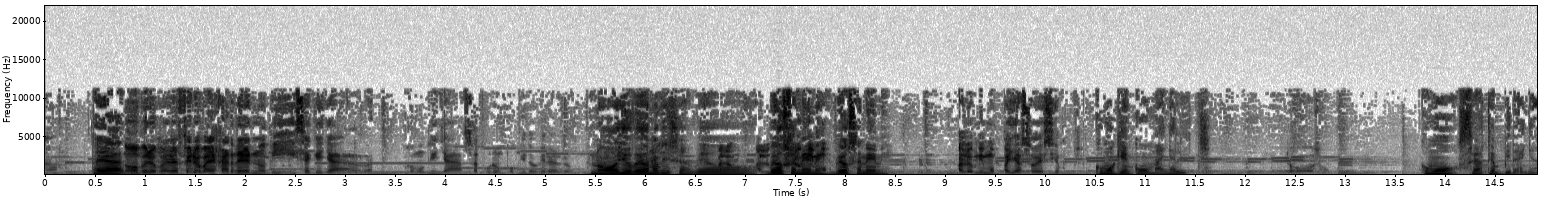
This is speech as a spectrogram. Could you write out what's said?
no. No, pero me refiero para dejar de ver noticias, que ya, que ya satura un poquito que era lo- No, yo veo noticias, veo, A lo- a lo- veo CNN, mismo. veo CNN. a los mismos payasos de siempre. ¿Como quién? ¿Como Mañalich? Todos son, ¿Como Sebastián Piraña?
